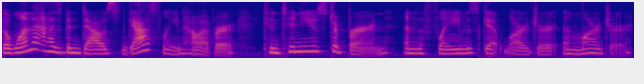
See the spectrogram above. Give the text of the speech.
the one that has been doused in gasoline, however, continues to burn and the flames get larger and larger.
